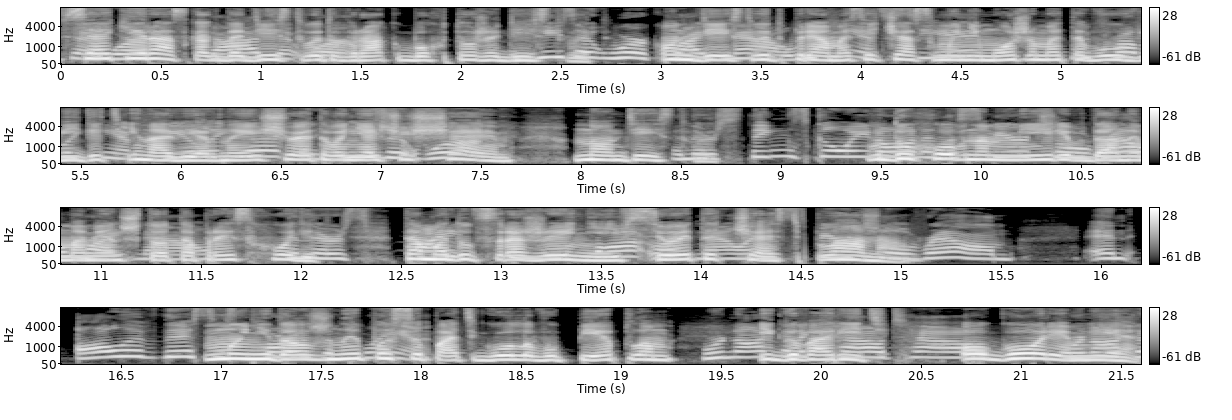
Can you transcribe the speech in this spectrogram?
Всякий раз, когда действует враг, Бог тоже действует. Он действует прямо сейчас, мы не можем этого увидеть и, наверное, еще этого не ощущаем, но Он действует. В духовном мире в данный момент что-то происходит. Там идут сражения, и все это часть плана. Мы не должны посыпать голову пеплом и говорить «О горе мне!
